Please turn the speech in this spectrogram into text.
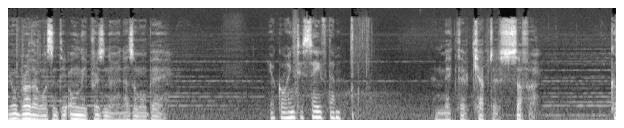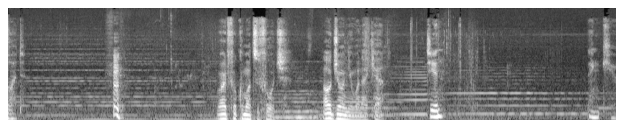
Your brother wasn't the only prisoner in Azamo Bay, You're going to save them. And make their captors suffer. Good. Hmm. Ride for Komatsu Forge. I'll join you when I can. Jin? Thank you.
